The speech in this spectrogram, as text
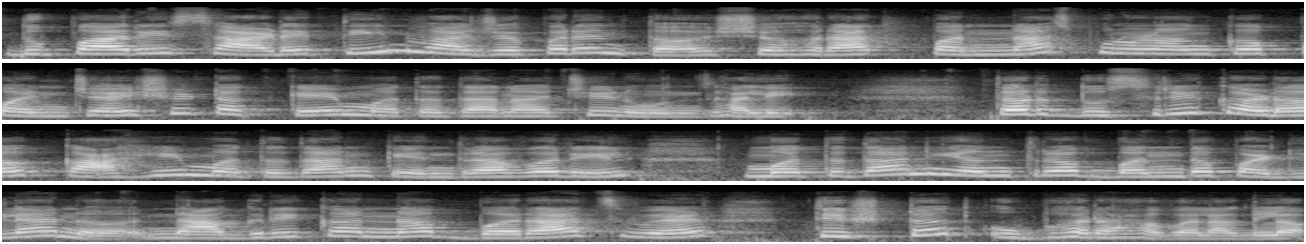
दुपारी साडेतीन वाजेपर्यंत शहरात पन्नास पूर्णांक पंच्याऐंशी टक्के मतदानाची नोंद झाली. तर दुसरीकडं काही मतदान केंद्रावरील मतदान यंत्र बंद पडल्यानं नागरिकांना बराच वेळ तिष्ठत उभं राहावं लागलं.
